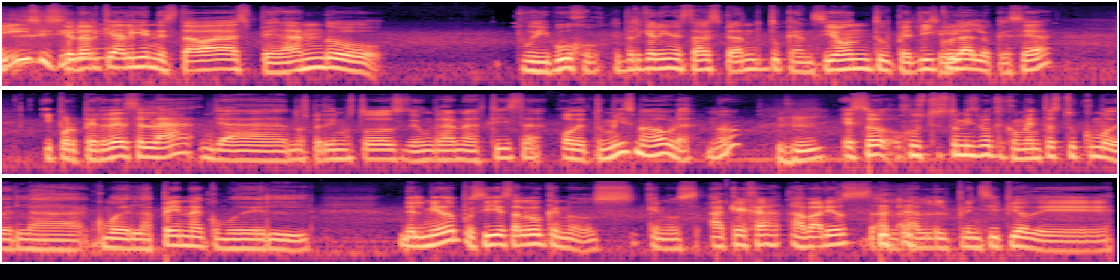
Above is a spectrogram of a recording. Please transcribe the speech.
Sí, sí, sí. ¿Qué tal que alguien estaba esperando tu dibujo? ¿Qué tal que alguien estaba esperando tu canción, tu película, Sí. lo que sea? Y por perdérsela, ya nos perdimos todos de un gran artista o de tu misma obra, ¿no? Ujú. Eso, justo esto mismo que comentas tú como de la, como de la pena, como del, del miedo, pues sí, es algo que nos, que nos aqueja a varios al, al principio de,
